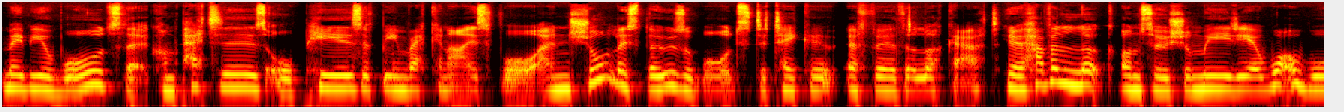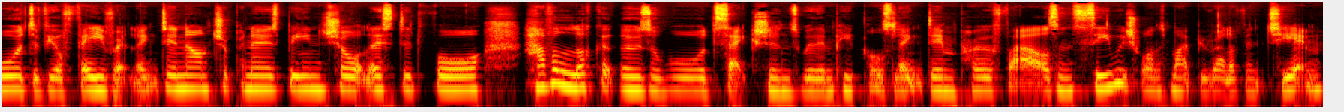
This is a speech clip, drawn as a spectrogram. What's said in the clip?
maybe awards that competitors or peers have been recognized for and shortlist those awards to take a, a further look at. You know, have a look on social media. What awards have your favorite LinkedIn entrepreneurs been shortlisted for? Have a look at those award sections within people's LinkedIn profiles and see which ones might be relevant to you.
